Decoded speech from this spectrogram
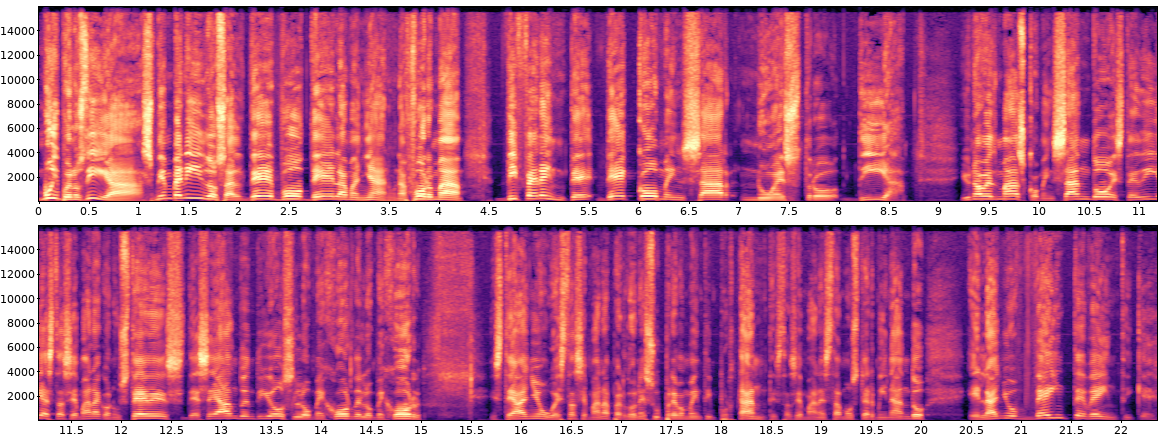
Muy buenos días, bienvenidos al Devo de la Mañana, una forma diferente de comenzar nuestro día. Y una vez más, comenzando este día, esta semana con ustedes, deseando en Dios lo mejor de lo mejor. Este año o esta semana, perdón, es supremamente importante. Esta semana estamos terminando el año 2020 que,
